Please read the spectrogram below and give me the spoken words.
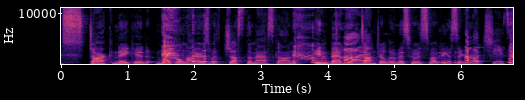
stark naked Michael Myers with just the mask on in bed God. with Dr. Loomis who is smoking a Oh cigarette. Jesus!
